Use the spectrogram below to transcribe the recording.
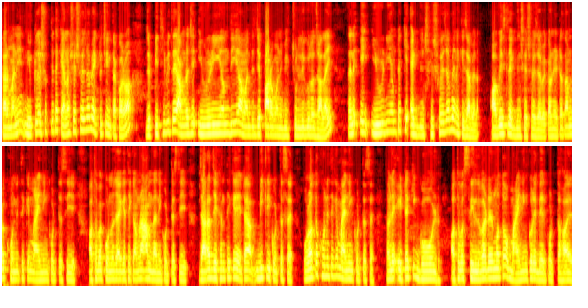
তার মানে নিউক্লিয়ার শক্তিটা কেন শেষ হয়ে যাবে? একটু চিন্তা করো যে পৃথিবীতে আমরা যে ইউরেনিয়াম দিয়ে আমাদের যে পারমাণবিক চুল্লিগুলো জ্বালাই তাহলে এই ইউরেনিয়ামটা কি একদিন শেষ হয়ে যাবে নাকি যাবে না? অবভিয়াসলি একদিন শেষ হয়ে যাবে, কারণ এটা তো আমরা খনি থেকে মাইনিং করতেছি, অথবা কোনো জায়গা থেকে আমরা আমদানি করতেছি, যারা যেখান থেকে এটা বিক্রি করতেছে ওরা তো খনি থেকে মাইনিং করতেছে। তাহলে এটা কি গোল্ড অথবা সিলভারের মতো মাইনিং করে বের করতে হয়,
